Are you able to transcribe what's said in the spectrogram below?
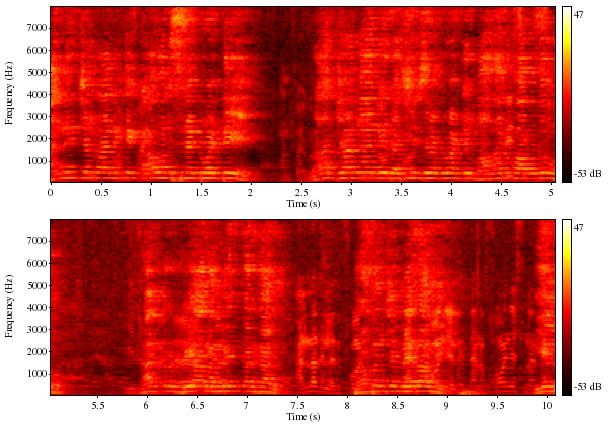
అందించడానికి కావలసినటువంటి రాజ్యాంగాన్ని రచించినటువంటి మహానుభావుడు డాక్టర్ బిఆర్ అంబేద్కర్ గారు. ప్రపంచ మేధావి. వీళ్ళ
